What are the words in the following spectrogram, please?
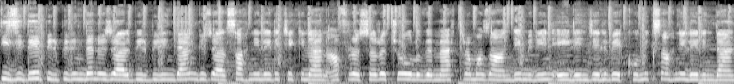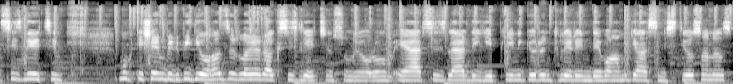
Dizide birbirinden özel, birbirinden güzel sahneleri çekilen Afra Saraçoğlu ve Mert Ramazan Demir'in eğlenceli ve komik sahnelerinden sizler için muhteşem bir video hazırlayarak sizler için sunuyorum. Eğer sizler de yepyeni görüntülerin devamı gelsin istiyorsanız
